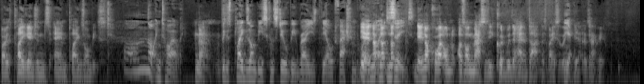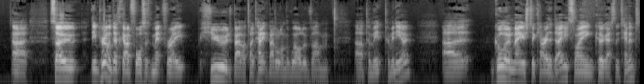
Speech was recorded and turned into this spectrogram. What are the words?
both plague engines and plague zombies. Not entirely. No. Because plague zombies can still be raised the old fashioned way Yeah, not, by not, not disease. yeah, not quite on, as en masse as he could with the Hand of Darkness, basically. Yeah. yeah exactly. Uh, so the Imperial and Death Guard forces met for a huge battle, a titanic battle on the world of um, uh, Parmenio. Uh, Gulen managed to carry the day, slaying Kurgast's lieutenant,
